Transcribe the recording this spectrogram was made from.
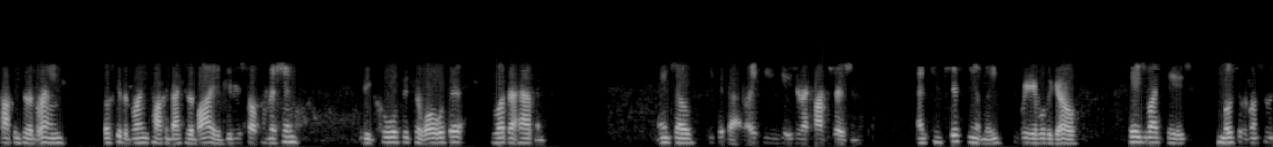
talking to the brain. Let's get the brain talking back to the body to give yourself permission to be cool it, to roll with it, to let that happen. And so he did that, right? He engaged in that conversation. And consistently, we were able to go stage by stage most of the rest of the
